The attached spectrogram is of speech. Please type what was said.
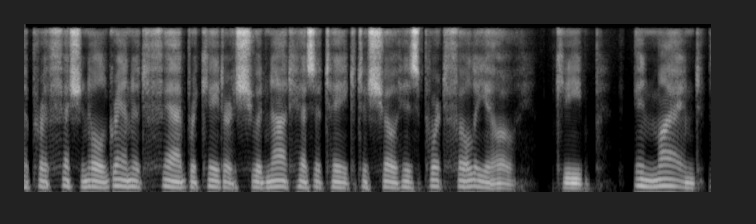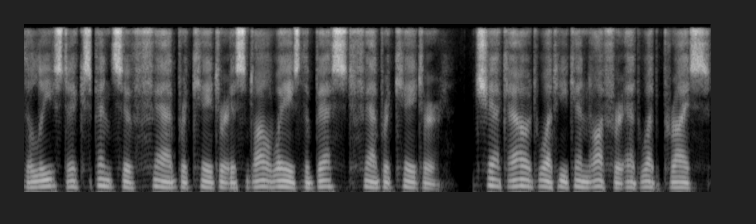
A professional granite fabricator should not hesitate to show his portfolio. Keep in mind, the least expensive fabricator isn't always the best fabricator. Check out what he can offer at what price.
